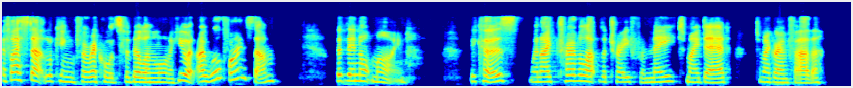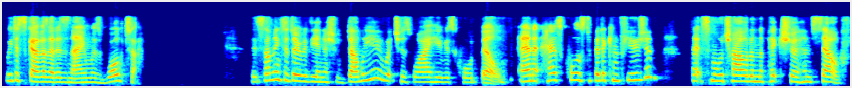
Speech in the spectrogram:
if I start looking for records for Bill and Lorna Hewitt, I will find some, but they're not mine. Because when I travel up the tree from me to my dad to my grandfather, we discover that his name was Walter. It's something to do with the initial W, which is why he was called Bill. And it has caused a bit of confusion. That small child in the picture himself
